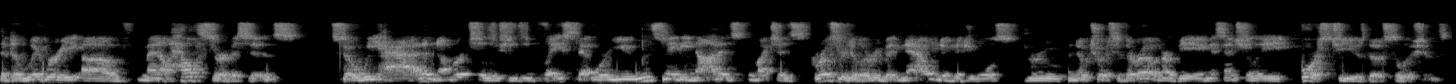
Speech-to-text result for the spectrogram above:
the delivery of mental health services. So we had a number of solutions in place that were used, maybe not as much as grocery delivery, but now individuals through no choice of their own are being essentially forced to use those solutions.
